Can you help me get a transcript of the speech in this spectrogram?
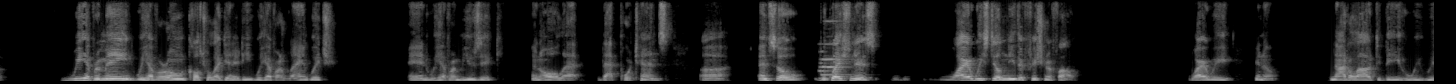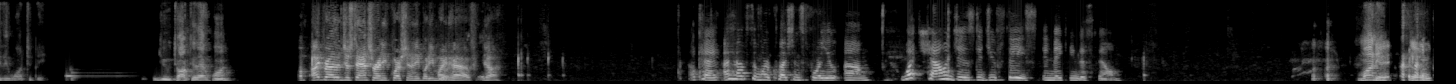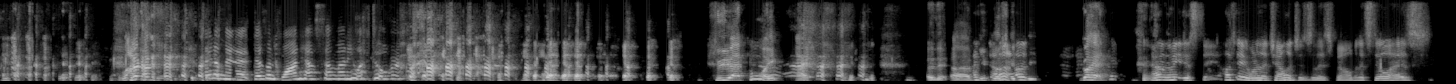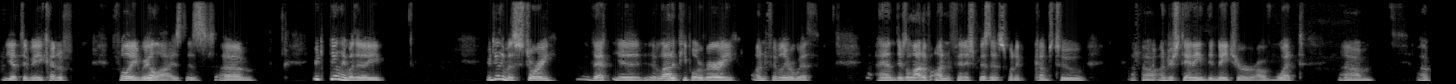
we have remained, we have our own cultural identity, we have our language, and we have our music and all that that portends. Uh, and so the question is, why are we still neither fish nor fowl? Why are we, you know, not allowed to be who we really want to be? Would you talk to that, Juan? I'd rather just answer any question anybody might have. Yeah. Okay, I have some more questions for you. Um, what challenges did you face in making this film? Money. Wait a minute, doesn't Juan have some money left over? to that point, I, uh, people said to me, go ahead. let me just, I'll tell you one of the challenges of this film, and it still has yet to be kind of fully realized, is um, you're dealing with a, you're dealing with a story that is, a lot of people are very unfamiliar with, and there's a lot of unfinished business when it comes to uh, understanding the nature of what um,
